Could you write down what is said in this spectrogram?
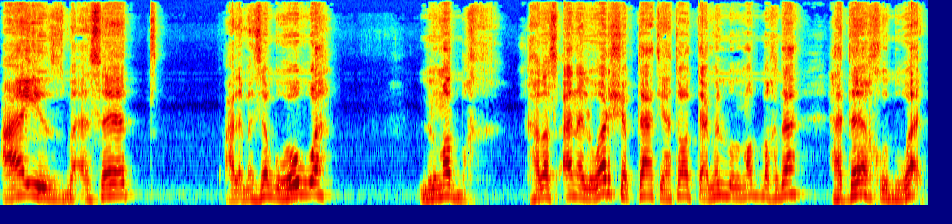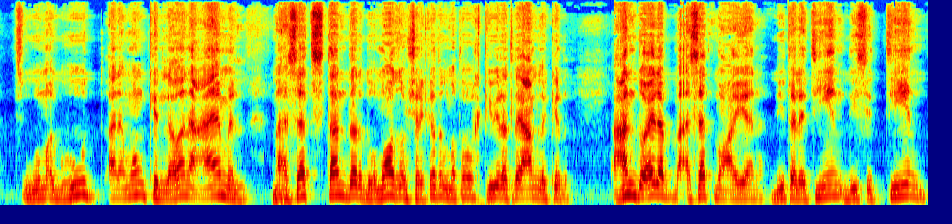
عايز مقاسات على مزاجه هو للمطبخ. خلاص أنا الورشة بتاعتي هتقعد تعمل له المطبخ ده هتاخد وقت ومجهود. أنا ممكن لو أنا عامل مقاسات ستاندرد ومعظم شركات المطابخ الكبيرة تلاقي عاملة كده. عنده علب مقاسات معينة دي 30 دي 60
